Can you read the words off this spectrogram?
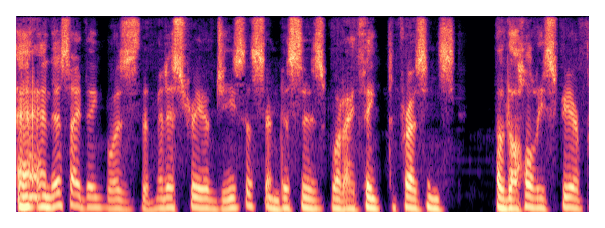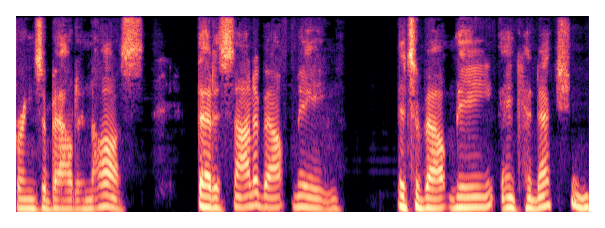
And, and this, I think, was the ministry of Jesus. And this is what I think the presence of the Holy Spirit brings about in us. That it's not about me, it's about me in connection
